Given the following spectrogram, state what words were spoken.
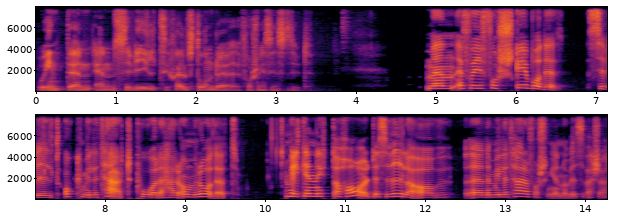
och inte en, en civilt självstående forskningsinstitut. Men FOI forskar ju både civilt och militärt på det här området. Vilken nytta har det civila av eh, den militära forskningen och vice versa?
